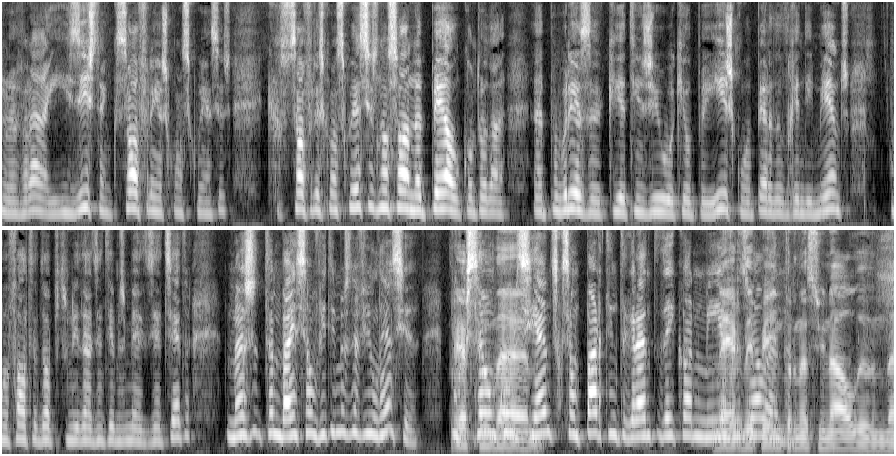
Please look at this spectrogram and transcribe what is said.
haverá e existem que sofrem as consequências, que sofrem as consequências não só na pele, com toda a, pobreza que atingiu aquele país, com a perda de rendimentos, com a falta de oportunidades em termos médicos, etc., mas também são vítimas da violência, porque Esta são na, comerciantes que são parte integrante da economia Na RDP Internacional, na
